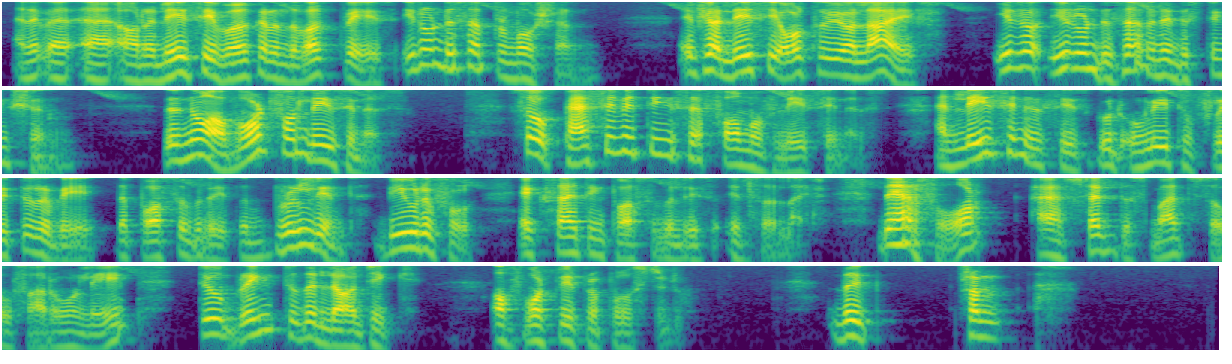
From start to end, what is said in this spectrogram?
and, uh, uh, or a lazy worker in the workplace, you don't deserve promotion. If you're lazy all through your life, you don't, you don't deserve any distinction. There's no award for laziness. So, passivity is a form of laziness. And laziness is good only to fritter away the possibilities, the brilliant, beautiful, exciting possibilities in our life. Therefore, I have said this much so far only to bring to the logic of what we propose to do the, from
